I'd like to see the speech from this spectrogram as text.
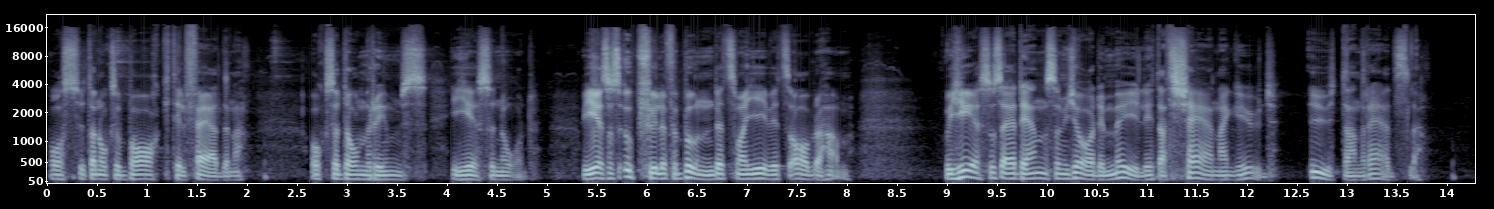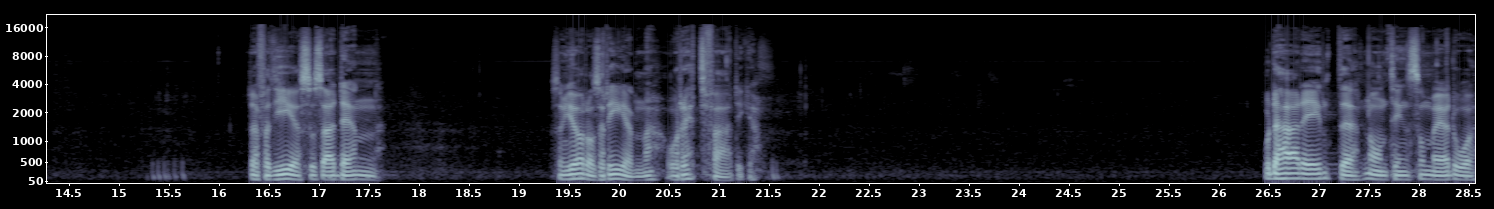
oss, utan också bak till fäderna. Också de ryms i Jesu nåd. Och Jesus uppfyller förbundet som har givits Abraham. Och Jesus är den som gör det möjligt att tjäna Gud utan rädsla. Därför att Jesus är den som gör oss rena och rättfärdiga. Och det här är inte någonting som är då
